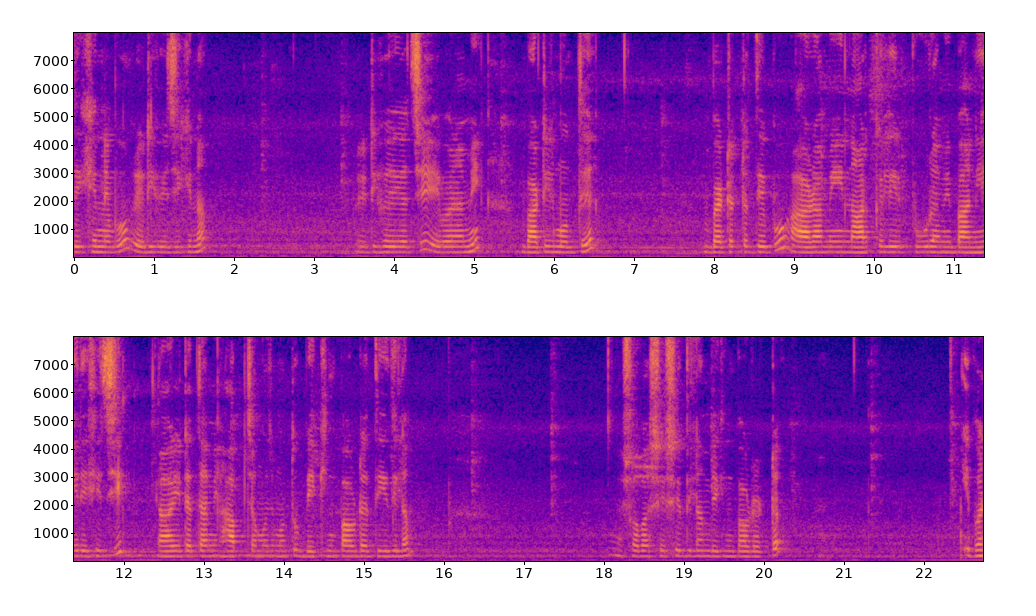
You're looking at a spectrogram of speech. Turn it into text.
দেখে নেব, রেডি হয়েছে কি না রেডি হয়ে গেছে, এবার আমি বাটির মধ্যে ব্যাটারটা দেব। আর আমি নারকেলের পুর আমি বানিয়ে রেখেছি। আর এটাতে আমি হাফ চামচ মতো বেকিং পাউডার দিয়ে দিলাম। সবার শেষে দিলাম বেকিং পাউডারটা। এবার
